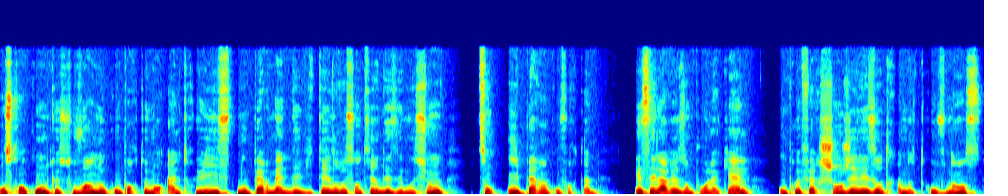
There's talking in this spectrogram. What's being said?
on se rend compte que souvent nos comportements altruistes nous permettent d'éviter de ressentir des émotions qui sont hyper inconfortables. Et c'est la raison pour laquelle on préfère changer les autres à notre convenance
